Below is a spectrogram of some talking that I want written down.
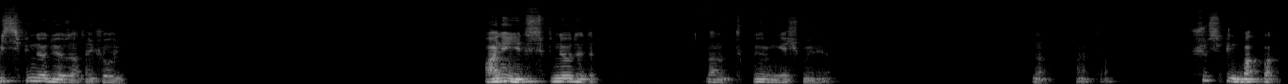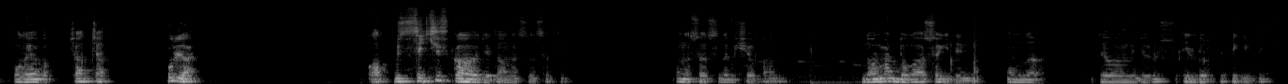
Bir spin de ödüyor zaten şu oyun. Aynen 7 spin de ödedi. Ben tıklıyorum geçmiyor ya. Ha, tamam. Şu spin bak bak olaya bak. Çat çat. Line. 68k ödedi anasını satayım. Ondan sonrasında bir şey yok abi. Normal Dogas'a gidelim. Onda devam ediyoruz. 54 pete girdik.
